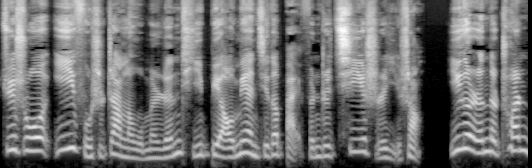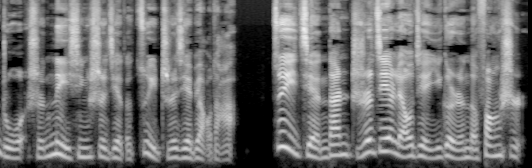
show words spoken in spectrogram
据说衣服是占了我们人体表面积的百分之七十以上，一个人的穿着是内心世界的最直接表达。最简单直接了解一个人的方式，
